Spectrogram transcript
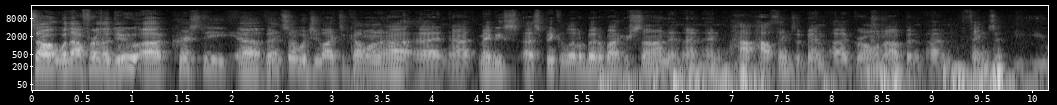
so, without further ado, uh, Christy uh, Vinso, would you like to come on uh, and uh, maybe uh, speak a little bit about your son and, and, and how, how things have been uh, growing up and, and things that you, you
